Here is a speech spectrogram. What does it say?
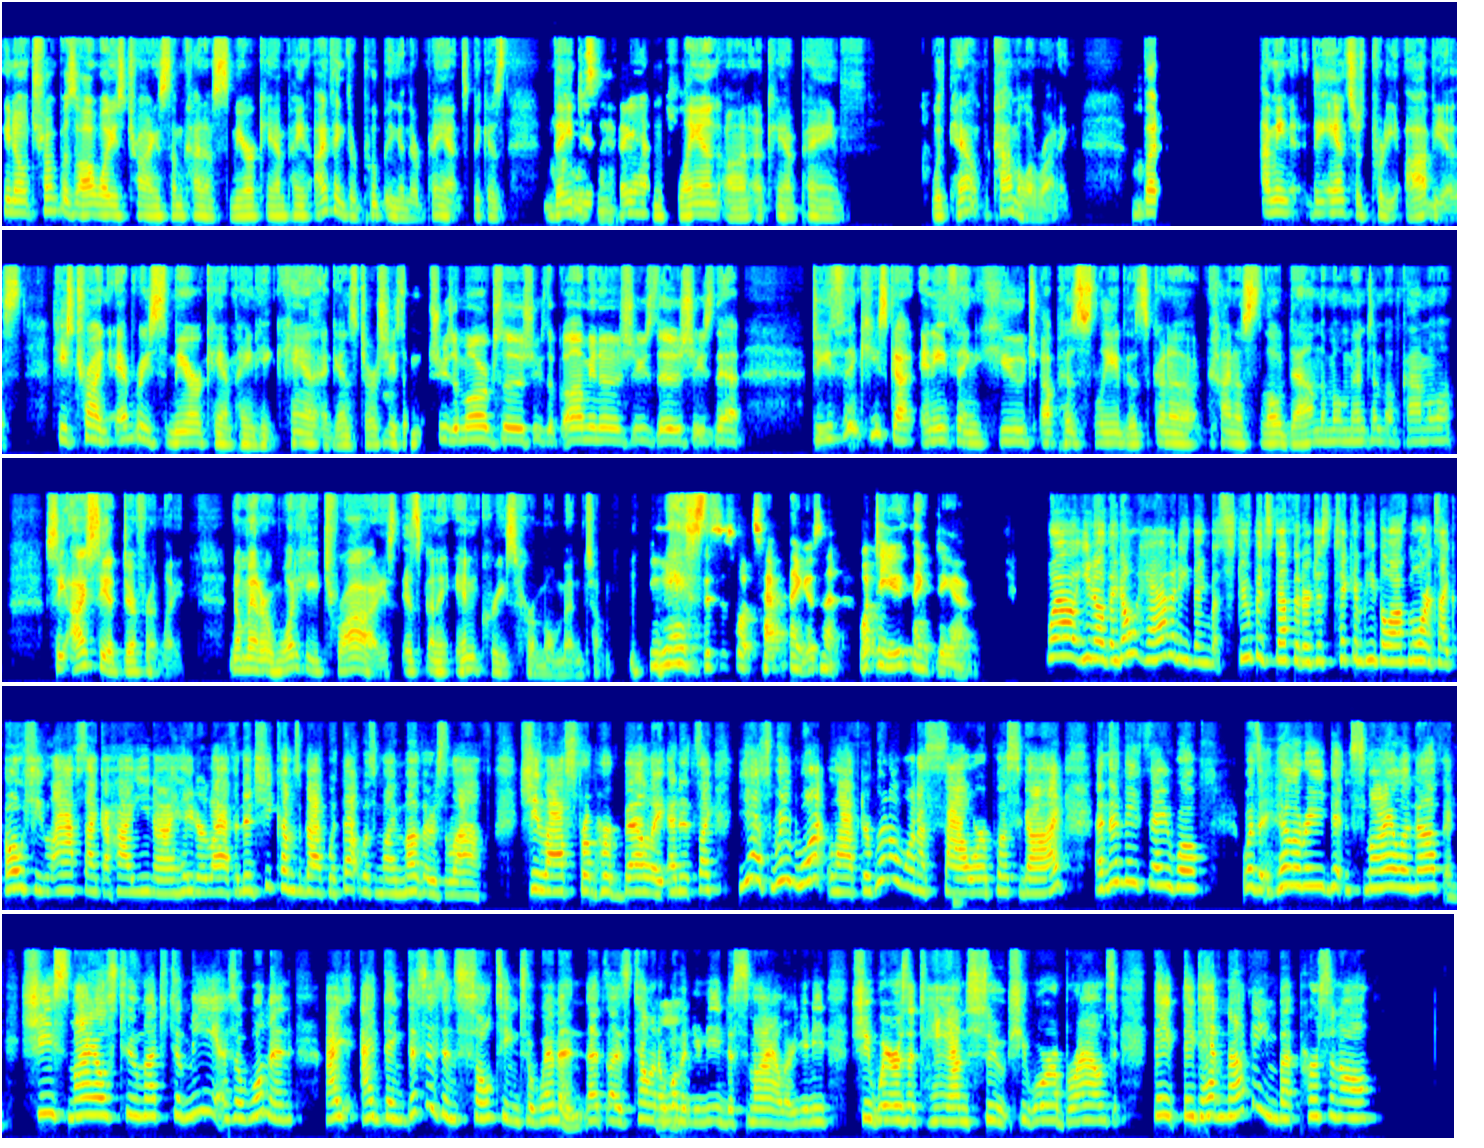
you know, Trump is always trying some kind of smear campaign. I think they're pooping in their pants because they did, they they hadn't planned on a campaign with Kamala running. Hmm. But I mean, the answer is pretty obvious. He's trying every smear campaign he can against her. Mm. She's a she's a Marxist, she's a communist, she's this, she's that. Do you think he's got anything huge up his sleeve that's going to kind of slow down the momentum of Kamala? See, I see it differently. No matter what he tries, it's going to increase her momentum. Yes, this is what's happening, isn't it? What do you think, Dio? Well, you know, they don't have anything but stupid stuff that are just ticking people off more. It's like, oh, she laughs like a hyena. I hate her laugh. And then she comes back with, that was my mother's laugh. She laughs from her belly. And it's like, yes, we want laughter. We don't want a sour puss guy. And then they say, well, was it Hillary didn't smile enough and she smiles too much to me as a woman. I, I think this is insulting to women. That is telling a Mm. woman you need to smile or you need, she wears a tan suit, she wore a brown suit. They, they have nothing but personal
